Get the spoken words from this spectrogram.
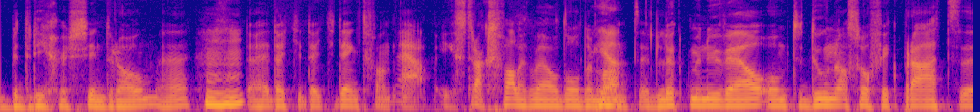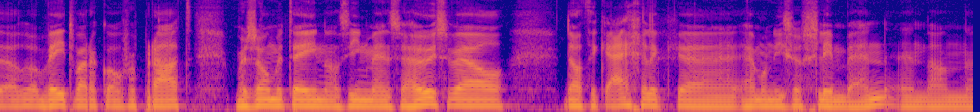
bedriegerssyndroom. Hè? Mm -hmm. uh, dat, je, dat je denkt van, ja, straks val ik wel door de mand. Ja. Het lukt me nu wel om te doen alsof ik praat, weet waar ik over praat. Maar zometeen dan zien mensen heus wel dat ik eigenlijk uh, helemaal niet zo slim ben. En dan uh,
